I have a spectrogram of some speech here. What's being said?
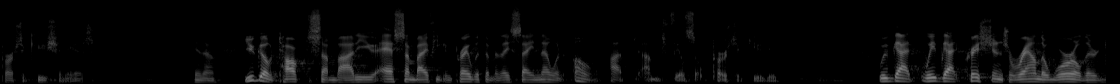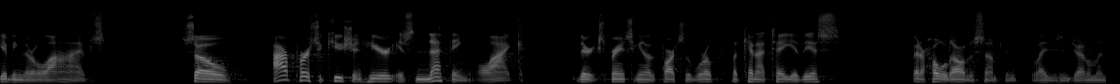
persecution is. You know, you go talk to somebody, you ask somebody if you can pray with them, and they say no, and oh, I, I feel so persecuted. We've got, we've got Christians around the world that are giving their lives. So our persecution here is nothing like they're experiencing in other parts of the world. But can I tell you this? Better hold on to something, ladies and gentlemen,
